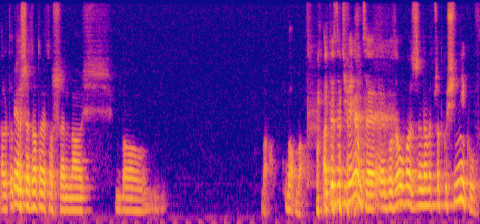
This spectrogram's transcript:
ale to Pierwsze co to jest oszczędność, bo... bo, Bo. Ale to jest zadziwiające, e, bo zauważ, że nawet w przypadku silników,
